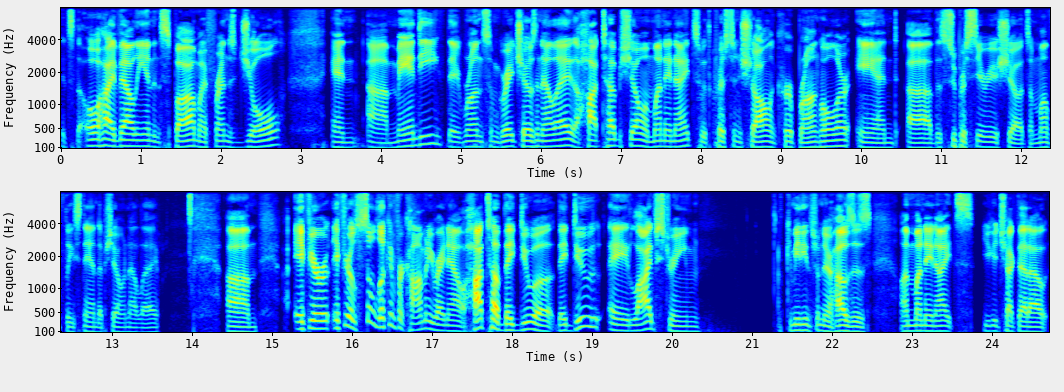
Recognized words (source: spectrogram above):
It's the Ojai Valley Inn and Spa. My friends Joel and uh, Mandy. They run some great shows in LA. The Hot Tub Show on Monday nights with Kristen Schaal and Kurt Braunohler, and uh, the Super Serious Show. It's a monthly stand-up show in LA. Um, if you're if you're still looking for comedy right now, Hot Tub they do a they do a live stream comedians from their houses on Monday nights. You could check that out.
